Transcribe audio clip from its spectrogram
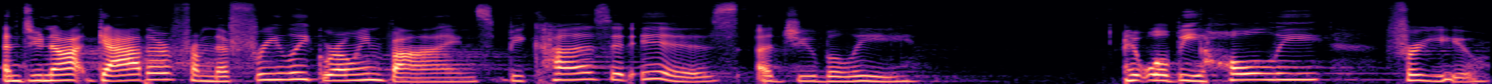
and do not gather from the freely growing vines, because it is a jubilee. It will be holy for you.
